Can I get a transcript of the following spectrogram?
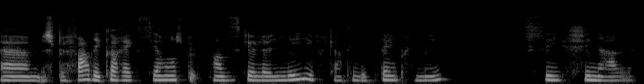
Euh, je peux faire des corrections. Tandis que le livre, quand il est imprimé, c'est final.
